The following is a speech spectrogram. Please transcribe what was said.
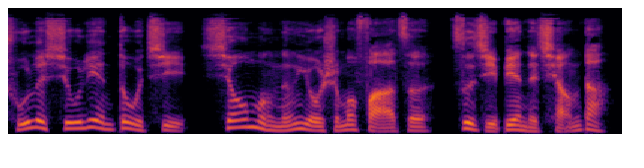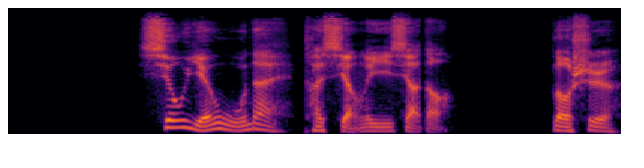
除了修炼斗气，萧猛能有什么法子自己变得强大？”萧炎无奈，他想了一下道：“老师。”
